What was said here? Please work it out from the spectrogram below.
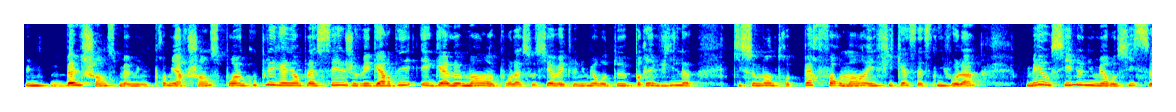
une belle chance, même une première chance. Pour un couplet gagnant placé, je vais garder également pour l'associer avec le numéro 2, Bréville, qui se montre performant et efficace à ce niveau-là. Mais aussi le numéro 6,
